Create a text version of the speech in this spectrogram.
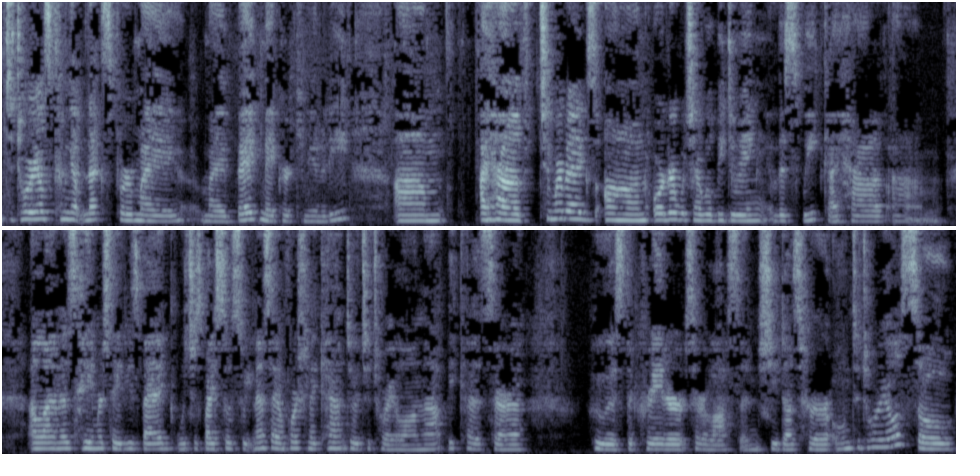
tutorials coming up next for my, my bag maker community. Um, I have two more bags on order, which I will be doing this week. I have um, Alana's Hey Mercedes bag, which is by Sew Sweetness. I unfortunately can't do a tutorial on that because Sarah, who is the creator, Sarah Lawson, she does her own tutorials. So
